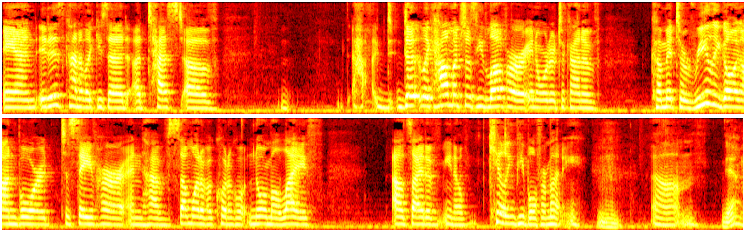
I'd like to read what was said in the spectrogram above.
and it is kind of like you said, a test of d- d- like how much does he love her in order to kind of commit to really going on board to save her and have somewhat of a quote unquote normal life outside of you know killing people for money mm-hmm. um, Yeah,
